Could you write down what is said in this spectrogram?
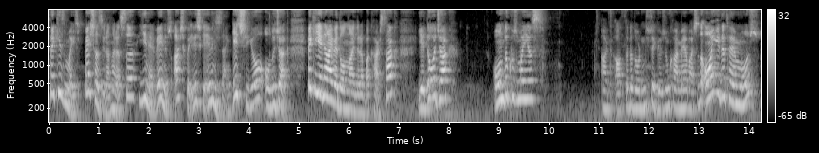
8 Mayıs 5 Haziran arası yine Venüs aşk ve ilişki evinizden geçiyor olacak. Peki yeni ay ve dolunaylara bakarsak 7 Ocak 19 Mayıs artık altlara doğru inişte gözüm kaymaya başladı. 17 Temmuz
